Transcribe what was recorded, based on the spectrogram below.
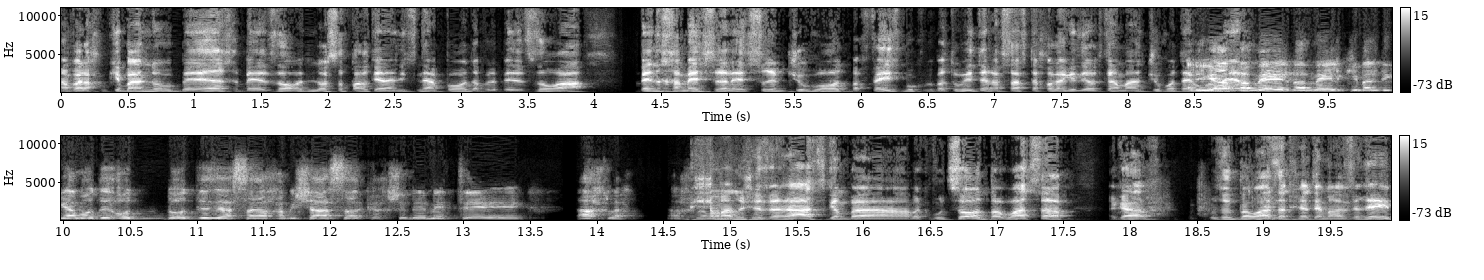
אבל אנחנו קיבלנו בערך באזור, אני לא ספרתי עליהם לפני הפוד, אבל באזור ה... בין 15 ל-20 תשובות בפייסבוק ובטוויטר, אסף, אתה יכול להגיד לי עוד כמה תשובות היו במייל? אני גם במייל, במייל קיבלתי גם עוד, עוד, עוד איזה 10-15, כך שבאמת אה, אחלה. אחלה. שמענו שזה רץ גם בקבוצות, בוואטסאפ. אגב, קבוצות בוואטסאפ שאתם מעבירים,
